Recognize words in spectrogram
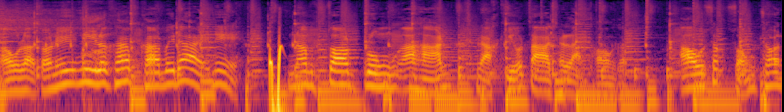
เอาละตอนนี้นี่แล้วครับขาดไม่ได้นี่น้ำซอสปรุงอาหารจากเขียวตาฉลากทองครับ เอาสักสองช้อน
